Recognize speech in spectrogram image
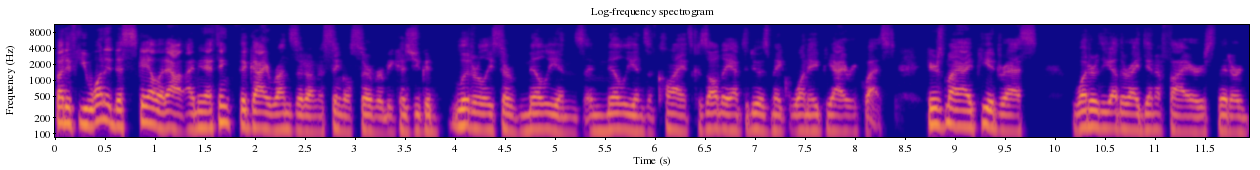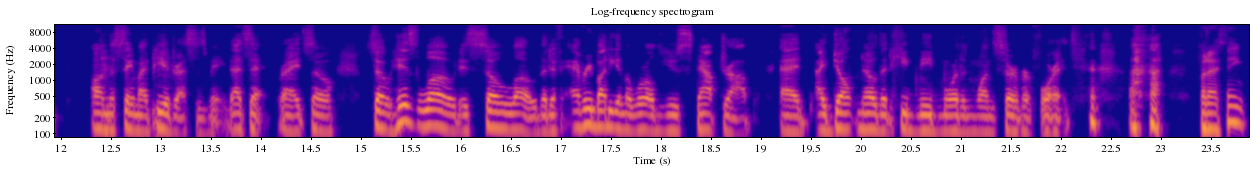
But if you wanted to scale it out, I mean, I think the guy runs it on a single server because you could literally serve millions and millions of clients because all they have to do is make one API request. Here's my IP address. What are the other identifiers that are on the same IP address as me? That's it, right? So, so his load is so low that if everybody in the world used Snapdrop, uh, I don't know that he'd need more than one server for it. But I think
